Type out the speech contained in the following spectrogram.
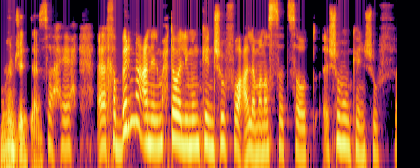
مهم جدًا. صحيح. آآ خبّرنا عن المحتوى اللي ممكن نشوفه على منصة صوت، شو ممكن نشوف؟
